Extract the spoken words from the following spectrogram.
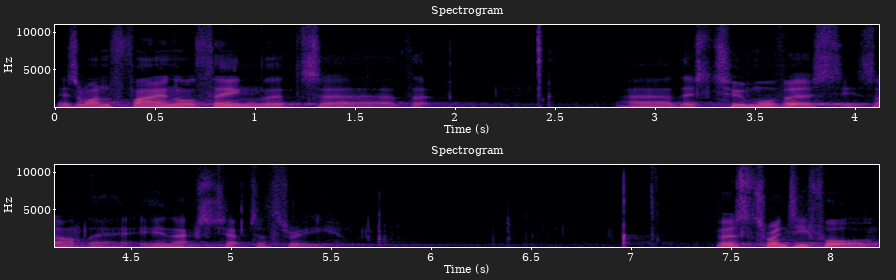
There's one final thing that, uh, that uh, there's two more verses, aren't there, in Acts chapter 3. Verse 24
